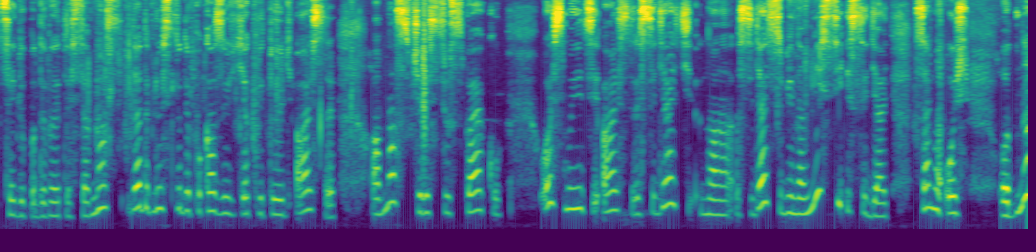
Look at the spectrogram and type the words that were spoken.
Це йду подивитися. В нас, я дивлюсь, люди показують, як квітують айстри, а в нас через цю спеку. Ось мої ці айстри сидять на, сидять собі на місці і сидять. Саме ось одна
